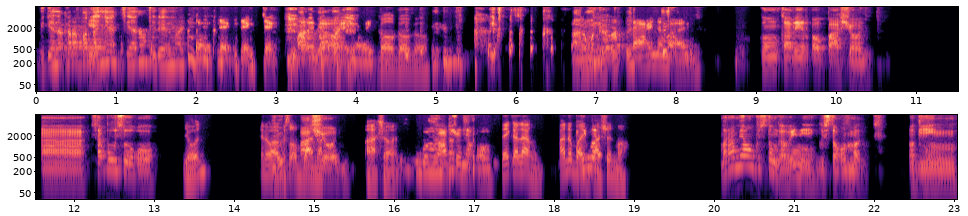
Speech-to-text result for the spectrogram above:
bigyan ng karapatan yan si ano, si Denmark. So, check, check, check. Okay ba? Okay, okay. Go, go, go. Para magra-rap eh. Sa akin naman, kung career o passion, ah sa puso ko, Yun? Ano ba? Gusto ko ba passion. Passion. Passion ako. Teka lang, ano ba yung passion mo? Marami akong gustong gawin eh. Gusto ko mag maging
